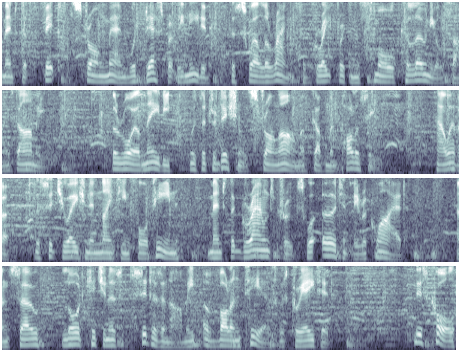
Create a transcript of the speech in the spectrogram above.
meant that fit, strong men were desperately needed to swell the ranks of Great Britain's small colonial-sized army. The Royal Navy was the traditional strong arm of government policy. However, the situation in 1914 meant that ground troops were urgently required. And so, Lord Kitchener's Citizen Army of Volunteers was created. This call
